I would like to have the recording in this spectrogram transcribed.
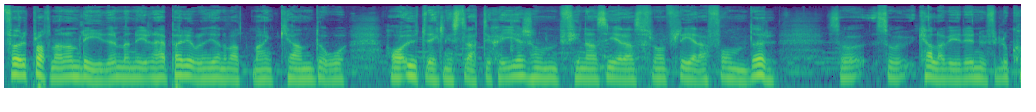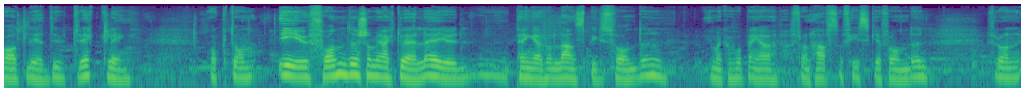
Förut pratade man om LIDER men i den här perioden genom att man kan då ha utvecklingsstrategier som finansieras från flera fonder så, så kallar vi det nu för lokalt ledd utveckling. Och de EU-fonder som är aktuella är ju pengar från landsbygdsfonden, man kan få pengar från havs och fiskefonden, från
